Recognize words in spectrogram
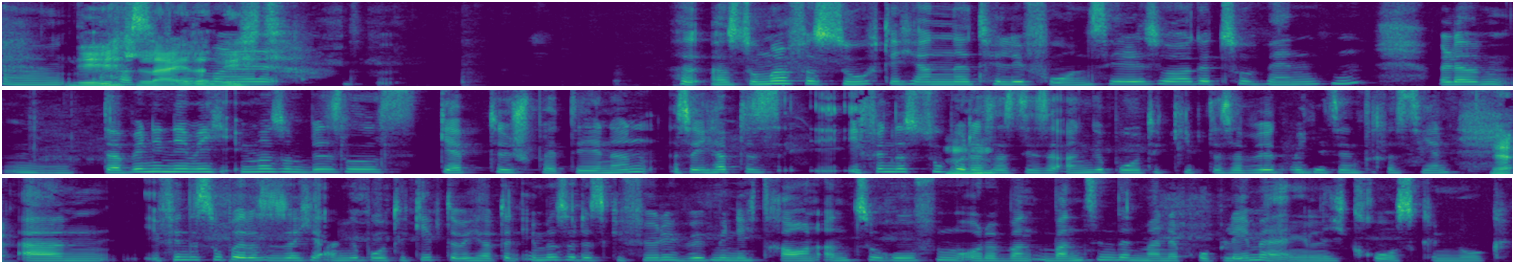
Ähm, nee, leider mal, nicht. Hast du mal versucht, dich an eine Telefonseelsorge zu wenden? Weil da, da bin ich nämlich immer so ein bisschen skeptisch bei denen. Also ich habe das, ich finde es das super, mhm. dass es diese Angebote gibt. Deshalb würde mich jetzt interessieren. Ja. Ähm, ich finde es das super, dass es solche Angebote gibt, aber ich habe dann immer so das Gefühl, ich würde mich nicht trauen anzurufen oder wann, wann sind denn meine Probleme eigentlich groß genug?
